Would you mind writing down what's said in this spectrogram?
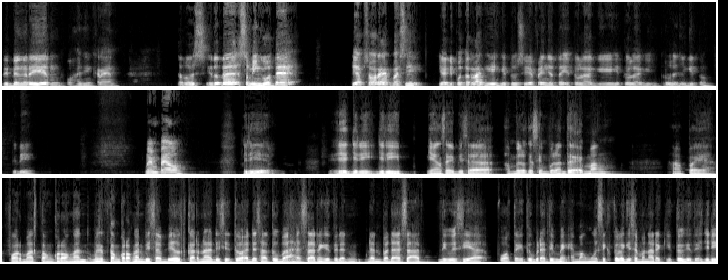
Didengerin, wah ini keren. Terus itu teh seminggu teh tiap sore pasti ya diputar lagi gitu si Avenger teh itu lagi, itu lagi. Terus aja gitu. Jadi nempel. Jadi iya jadi jadi yang saya bisa ambil kesimpulan tuh emang apa ya format tongkrongan maksudnya tongkrongan bisa build karena di situ ada satu bahasan gitu dan dan pada saat di usia foto itu berarti emang musik tuh lagi semenarik itu gitu ya. Jadi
